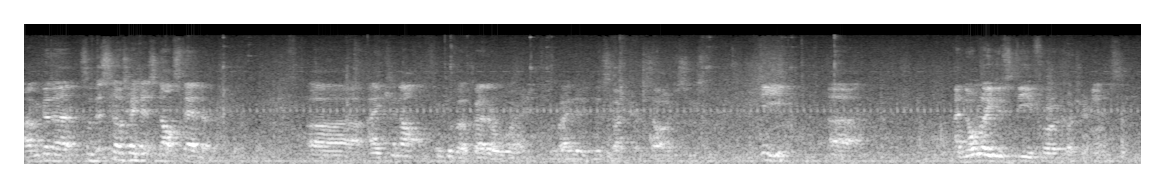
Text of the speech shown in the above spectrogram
I'm gonna, so this notation is not standard. Uh, I cannot think of a better way to write it in this lecture, so I'll just use D. Uh, I normally use D for quaternions.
